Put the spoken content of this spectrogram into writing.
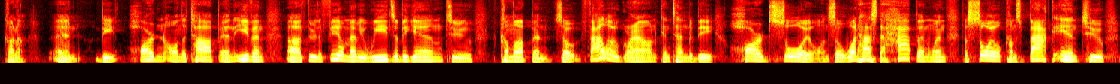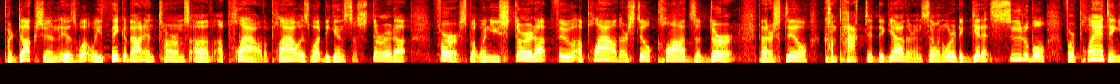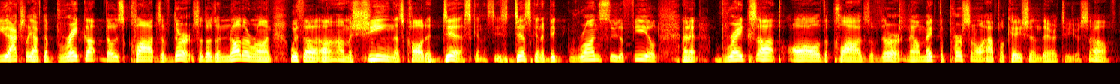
kind of, and be hardened on the top. And even uh, through the field, maybe weeds will begin to come up. And so fallow ground can tend to be hard soil. And so, what has to happen when the soil comes back into production is what we think about in terms of a plow. The plow is what begins to stir it up first. But when you stir it up through a plow, there's still clods of dirt that are still compacted together. And so, in order to get it suitable for planting, you actually have to break up those clods of dirt. So, there's another run with a, a, a machine that's called a disc. And it's these discs, and it runs through the field and it breaks up all the clods of dirt. Now, make the personal application there to yourself.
